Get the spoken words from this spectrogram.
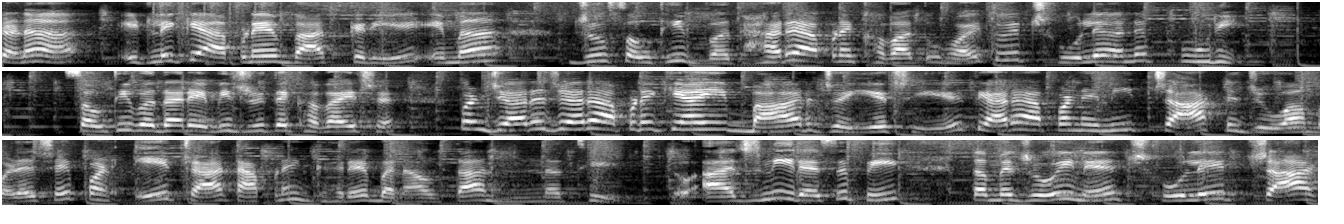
ચણા એટલે કે આપણે વાત કરીએ એમાં જો સૌથી વધારે આપણે ખવાતું હોય તો એ છોલે અને પૂરી. સૌથી વધારે એવી જ રીતે ખવાય છે. પણ જ્યારે જ્યારે આપણે ક્યાંય બહાર જઈએ છીએ, ત્યારે આપણને એની ચાટ જોવા મળે છે, પણ એ ચાટ આપણે ઘરે બનાવતા નથી. તો આજની રેસિપી તમે જોઈને છોલે ચાટ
